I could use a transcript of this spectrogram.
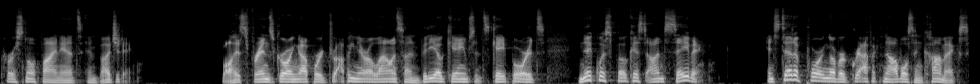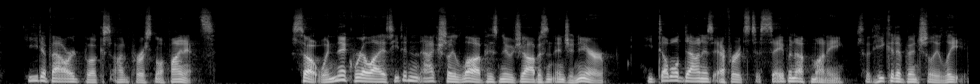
personal finance and budgeting. While his friends growing up were dropping their allowance on video games and skateboards, Nick was focused on saving. Instead of poring over graphic novels and comics, he devoured books on personal finance. So, when Nick realized he didn't actually love his new job as an engineer, he doubled down his efforts to save enough money so that he could eventually leave,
